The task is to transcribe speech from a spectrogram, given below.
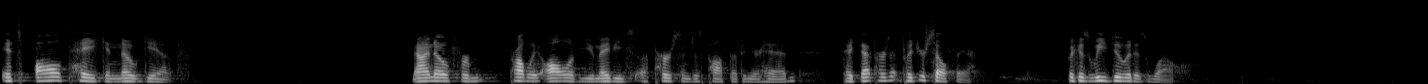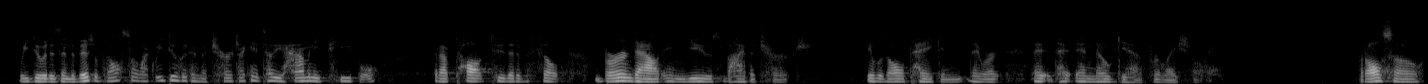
It's all take and no give. Now, I know for probably all of you, maybe a person just popped up in your head. Take that person, put yourself there. Because we do it as well. We do it as individuals, but also like we do it in the church. I can't tell you how many people that I've talked to that have felt burned out and used by the church it was all taken. They were and no give relationally. But also,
